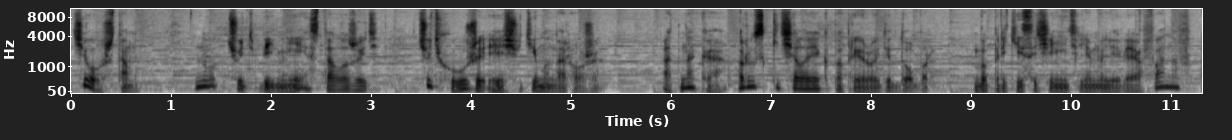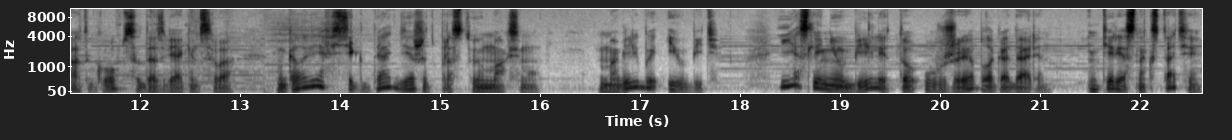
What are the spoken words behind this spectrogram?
Чего уж там. Ну, чуть беднее стало жить, чуть хуже и ощутимо дороже. Однако русский человек по природе добр. Вопреки сочинителям Левиафанов от Гоббса до Звягинцева – в голове всегда держит простую максимум. Могли бы и убить. Если не убили, то уже благодарен. Интересно, кстати,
